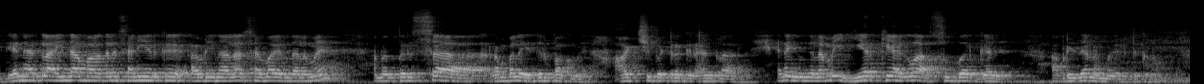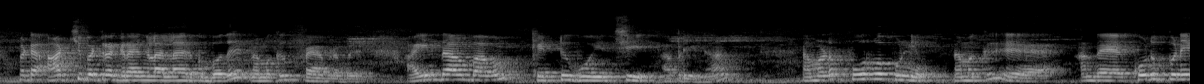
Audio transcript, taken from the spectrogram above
இதே நேரத்தில் ஐந்தாம் பாவத்தில் சனி இருக்குது அப்படின்னால செவ்வாய் இருந்தாலுமே நம்ம பெருசாக ரொம்பல எதிர்பார்க்க முடியாது ஆட்சி பெற்ற கிரகங்களாக இருக்குது ஏன்னா இவங்க எல்லாமே இயற்கையாகவே அசுபர்கள். அப்படி தான் நம்ம எடுத்துக்கணும் பட் ஆட்சி பெற்ற கிரகங்களெல்லாம் இருக்கும்போது நமக்கு ஃபேவரபிள் ஐந்தாம் பாவம் கெட்டு போயிடுச்சு அப்படின்னா நம்மளோட பூர்வ புண்ணியம் நமக்கு அந்த கொடுப்பினை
